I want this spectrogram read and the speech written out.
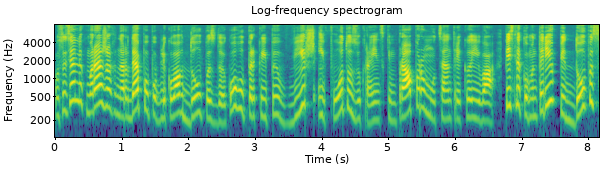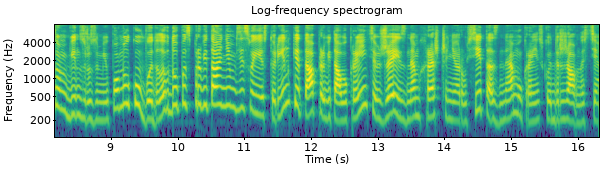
У соціальних мережах нардеп опублікував допис, до якого прикріпив вірш і фото з українським прапором у центрі Києва. Після коментарів під дописом він зрозумів помилку, видалив допис привітанням зі своєї сторінки та привітав українців вже із Днем Хрещення Русі та з Днем української державності.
